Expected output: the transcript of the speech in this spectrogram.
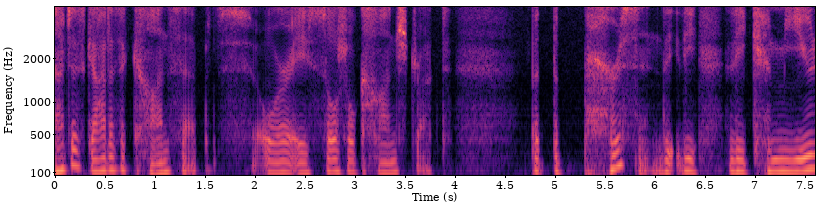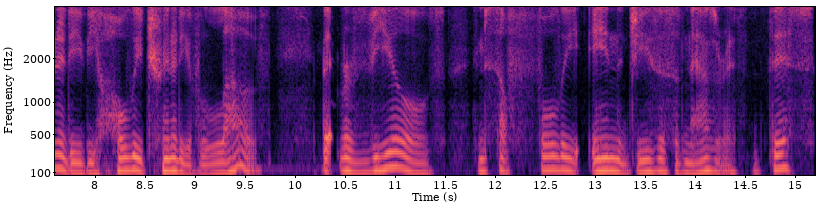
not just God as a concept or a social construct, but the person, the, the, the community, the holy trinity of love that reveals himself fully in Jesus of Nazareth. This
